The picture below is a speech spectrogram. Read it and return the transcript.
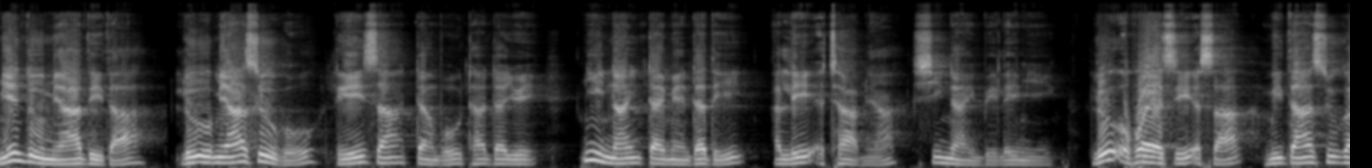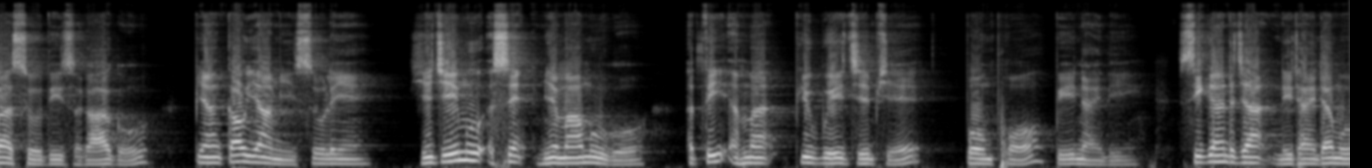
မြင့်သူများသည်သာ လူအများစုကို လေးစားတန်ဖိုးထားတတ်၍ညှိနှိုင်းတိုင်ပင်တတ်သည့်အလေးအချများရှိနိုင်ပေလိမ့်မည် လူအဖွဲ့အစည်းအစမိသားစုကဆိုသည့်စကားကို ပြန်ကောက်ရမည်ဆိုလျင်ယဉ်ကျေးမှုအဆင့်မြင့်မားမှုကို အတိအမှတ်ပြုပေးခြင်းဖြင့်ပုံဖော်ပေးနိုင်သည်စီကံတကြနေထိုင်တတ်မှု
